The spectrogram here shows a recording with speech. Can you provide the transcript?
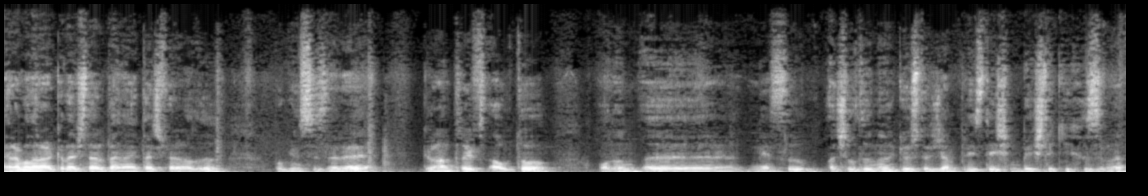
Merhabalar arkadaşlar, ben Aytaç Feralı. Bugün sizlere Grand Theft Auto, onun eee, nasıl açıldığını göstereceğim. PlayStation 5'teki hızını.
